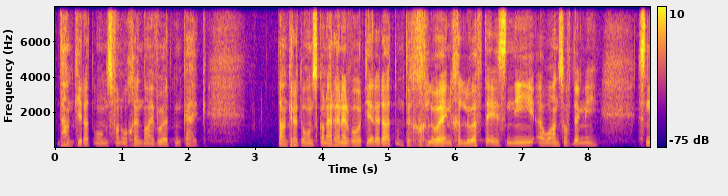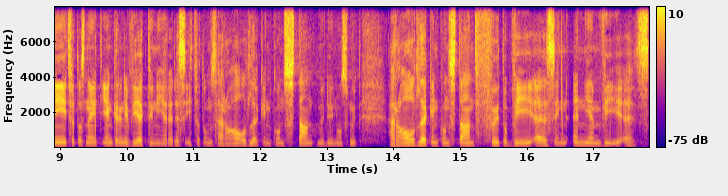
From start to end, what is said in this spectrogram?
dankie dat ons vanoggend na U woord kan kyk. Dankie dat ons kan herinner word, Here, dat om te glo en geloof te is nie 'n once-off ding nie. Dis nie iets wat ons net een keer in die week doen Here. Dis iets wat ons herhaaldelik en konstant moet doen. Ons moet herhaaldelik en konstant voet op wie U is en inneem wie U is.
